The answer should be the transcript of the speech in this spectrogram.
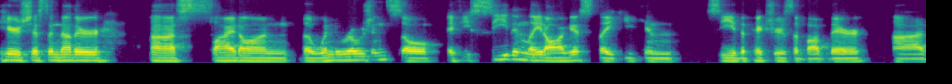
Here's just another uh, slide on the wind erosion. So if you seed in late August, like you can see the pictures above there, uh,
